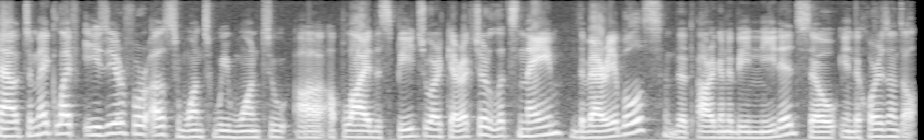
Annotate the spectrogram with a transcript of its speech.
now to make life easier for us once we want to uh, apply the speed to our character, let's name the variables that are going to be needed. So in the horizontal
